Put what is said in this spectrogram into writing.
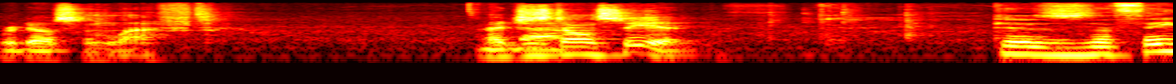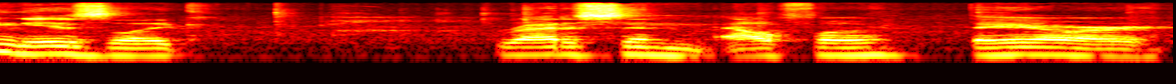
Radosin left. I just Nah. don't see it. Because the thing is, like, Radosin Alpha, they are.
